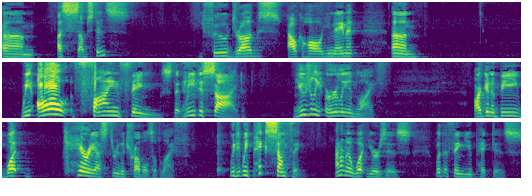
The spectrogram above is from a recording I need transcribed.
um, a substance, food, drugs, alcohol, you name it. Um, we all find things that we decide usually early in life, are going to be what carry us through the troubles of life. We, we pick something. I don't know what yours is, what the thing you picked is.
